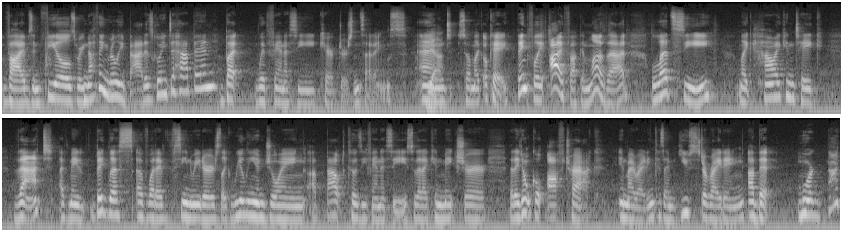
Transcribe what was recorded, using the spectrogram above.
vibes and feels where nothing really bad is going to happen, but with fantasy characters and settings. And Yeah. so I'm like, okay, thankfully I fucking love that. Let's see like how I can take that. I've made big lists of what I've seen readers like really enjoying about cozy fantasy so that I can make sure that I don't go off track in my writing because I'm used to writing a bit more not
